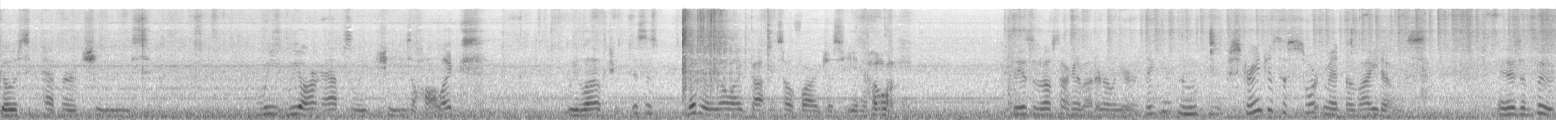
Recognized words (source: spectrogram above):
ghost pepper cheese. We we are absolute cheeseaholics. We love cheese. This is literally all I've gotten so far, just you know. This is what I was talking about earlier. They get the strangest assortment of items. And there's a boot.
